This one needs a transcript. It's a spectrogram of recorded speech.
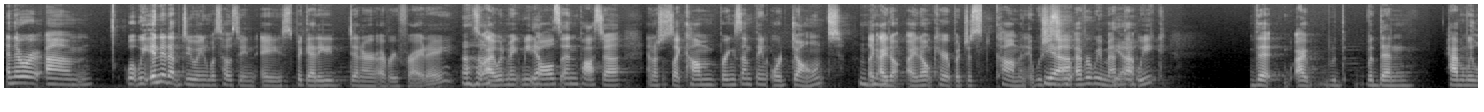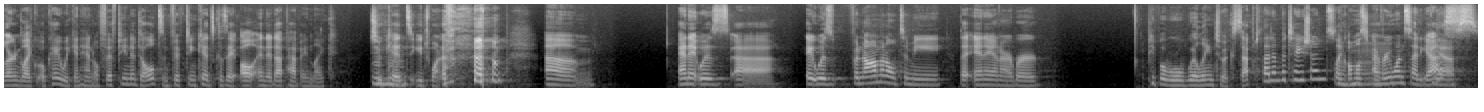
And there were. Um, what we ended up doing was hosting a spaghetti dinner every Friday. So I would make meatballs and pasta, and I was just like, "Come, bring something, or don't. Like I don't, I don't care, but just come." And it was just whoever we met Yeah. that week that I would, would then have, and we learned like, okay, we can handle 15 adults and 15 kids because they all ended up having like 2 Mm-hmm. kids each one of them. um, and it was uh, it was phenomenal to me that in Ann Arbor, people were willing to accept that invitation. So like almost everyone said yes, Mm-hmm. Yes.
